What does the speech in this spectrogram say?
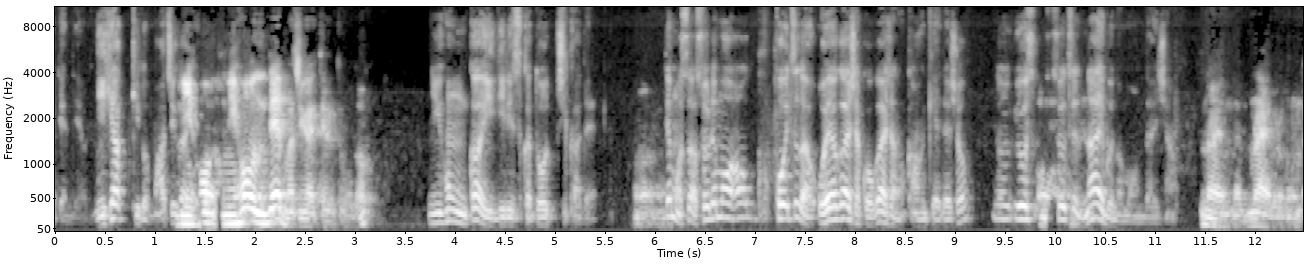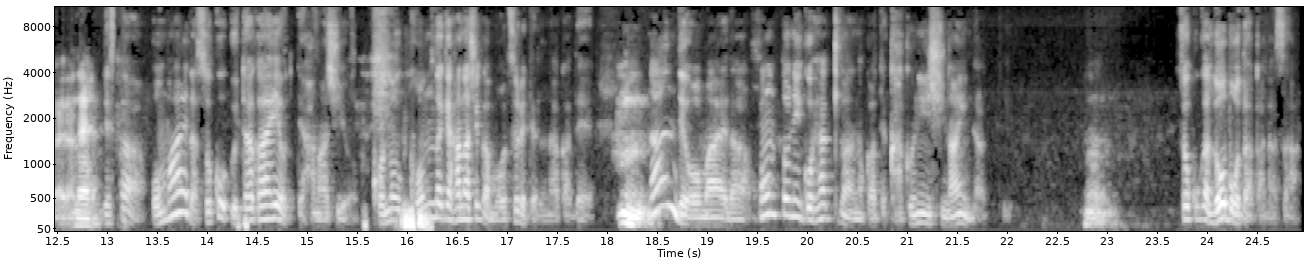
えてんだよ。200キロ間違えてる日本日本で間違えてるってこ日本かイギリスかどっちかで。でもさ、それもこいつら親会社、子会社の関係でしょ？要するに内部の問題じゃん。内部内部の問題だね。でさ、お前らそこ疑えよって話よ。このこんだけ話がもつれてる中で、うん。なんでお前ら本当に500キロなのかって確認しないんだっていう。うん。そこがロボだからさ、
